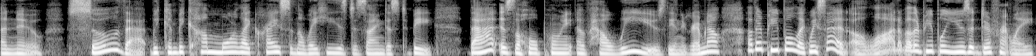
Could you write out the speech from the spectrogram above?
anew so that we can become more like Christ in the way He has designed us to be. That is the whole point of how we use the Enneagram. Now, other people, like we said, a lot of other people use it differently.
